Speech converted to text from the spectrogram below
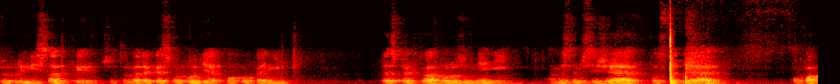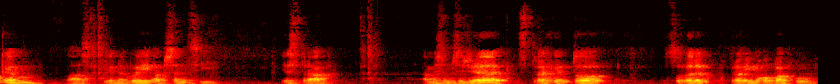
dobrý výsledky, že to vede ke svobodě, pochopení, respektu a porozumění. A myslím si, že v podstatě opakem lásky nebo její absencí je strach. A myslím si, že strach je to, co vede k pravému opaku.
